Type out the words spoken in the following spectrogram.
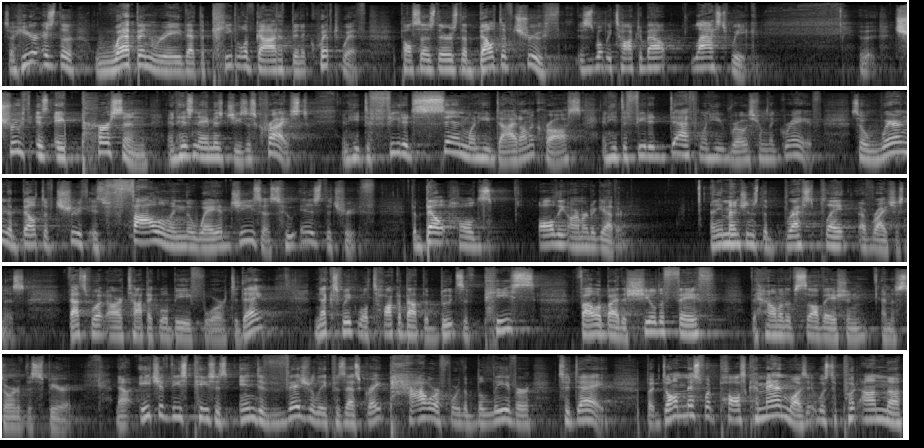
So here is the weaponry that the people of God have been equipped with. Paul says there's the belt of truth. This is what we talked about last week. Truth is a person, and his name is Jesus Christ. And he defeated sin when he died on a cross, and he defeated death when he rose from the grave. So, wearing the belt of truth is following the way of Jesus, who is the truth. The belt holds all the armor together. And he mentions the breastplate of righteousness. That's what our topic will be for today. Next week, we'll talk about the boots of peace, followed by the shield of faith, the helmet of salvation, and the sword of the Spirit. Now, each of these pieces individually possess great power for the believer today. But don't miss what Paul's command was it was to put on the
